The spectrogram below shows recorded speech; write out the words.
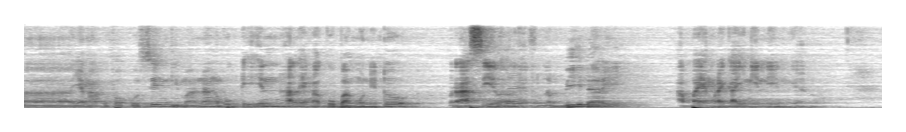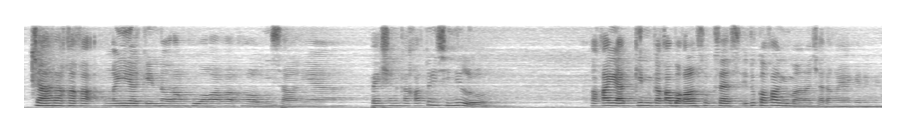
eh, yang aku fokusin gimana ngebuktiin hal yang aku bangun itu berhasil. gitu. Lebih dari apa yang mereka inginin gitu cara kakak ngeyakin orang tua kakak kalau misalnya passion kakak tuh di sini loh. Kakak yakin kakak bakal sukses. Itu kakak gimana cara ngeyakininnya?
